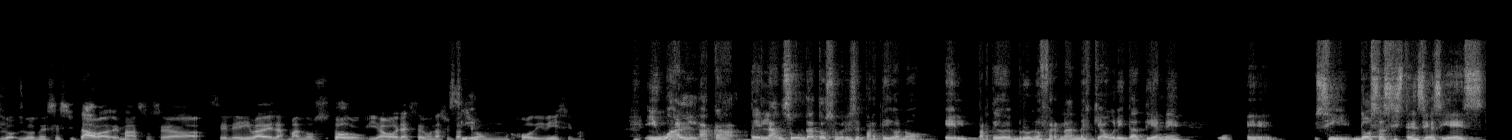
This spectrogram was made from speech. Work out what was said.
Lo, necesitaba además, o sea, se le iba de las manos todo y ahora está en una situación jodidísima. Igual acá te lanzo un dato sobre ese partido, ¿no? El partido de Bruno Fernández que ahorita tiene, eh, sí, dos asistencias y es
